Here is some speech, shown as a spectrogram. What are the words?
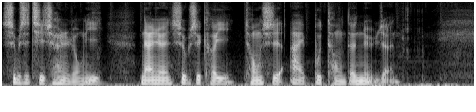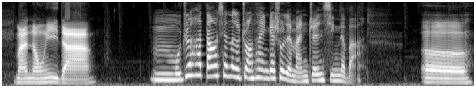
是不是其实很容易？男人是不是可以同时爱不同的女人？蛮容易的啊。嗯，我觉得他当下那个状态应该说的也蛮真心的吧？呃。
